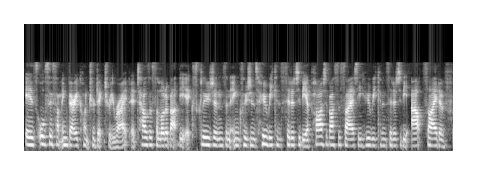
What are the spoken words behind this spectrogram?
is also something very contradictory, right? It tells us a lot about the exclusions and inclusions, who we consider to be a part of our society, who we consider to be outside of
